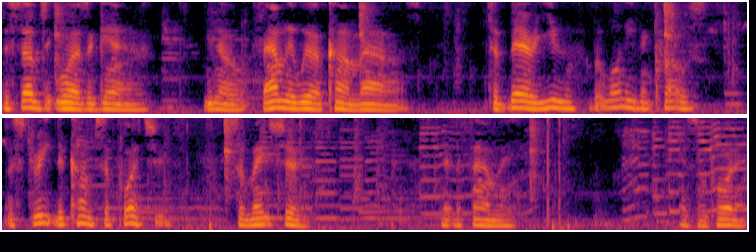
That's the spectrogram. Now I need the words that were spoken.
the subject was again, you know, family will come miles to bury you, but won't even cross a street to come support you. So make sure that the family is important.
